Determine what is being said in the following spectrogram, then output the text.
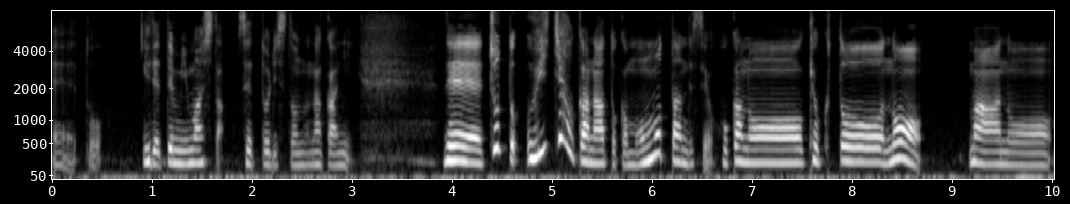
えっ、ー、と、入れてみました。セットリストの中に。で、ちょっと浮いちゃうかなとかも思ったんですよ。他の曲との、まあ、あの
